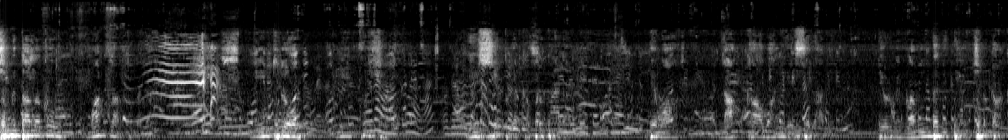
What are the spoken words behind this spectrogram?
జీవితాలతో మాట్లాడుతున్నది ఇంట్లో ఈ పురుషుడు యేసేపు యొక్క బ్రతుకు దేవా నాకు కావాలి వేసేయాలి దేవుడు మిమ్మల్ని అందరినీ దీవించను కాక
